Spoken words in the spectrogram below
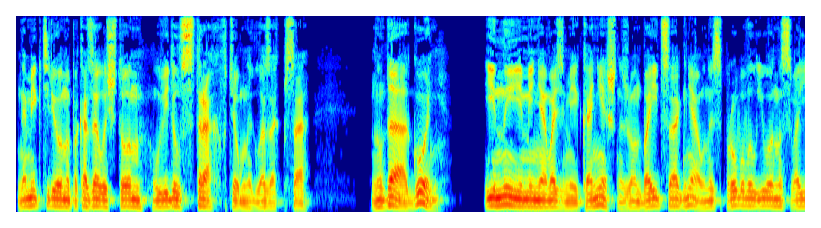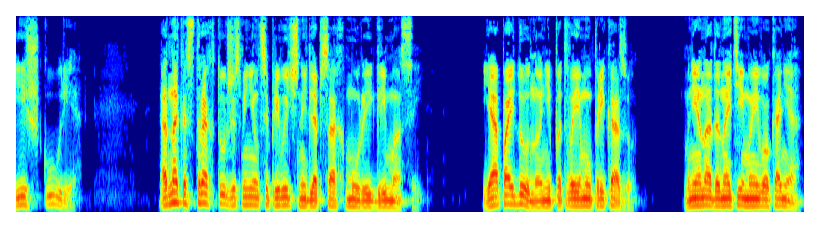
На миг Тириону показалось, что он увидел страх в темных глазах пса. «Ну да, огонь. Иные меня возьми. Конечно же, он боится огня, он испробовал его на своей шкуре». Однако страх тут же сменился привычной для пса хмурой гримасой. «Я пойду, но не по твоему приказу. Мне надо найти моего коня.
